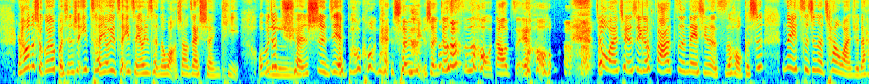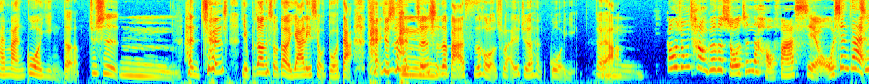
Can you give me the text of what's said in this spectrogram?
然后那首歌又本身是一层又一层、一层又一层的往上再升 key，我们就全世界、嗯、包括男生女生就嘶吼到最后，就完全是一个发自内心的嘶吼。可是那一次真的唱完，觉得还蛮过瘾的，就是嗯，很真，也不知道那时候到底压力是有多大，反正就是很真实的把它嘶吼了出来，就觉得很过瘾。对啊、嗯，高中唱歌的时候真的好发泄哦！我现在真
